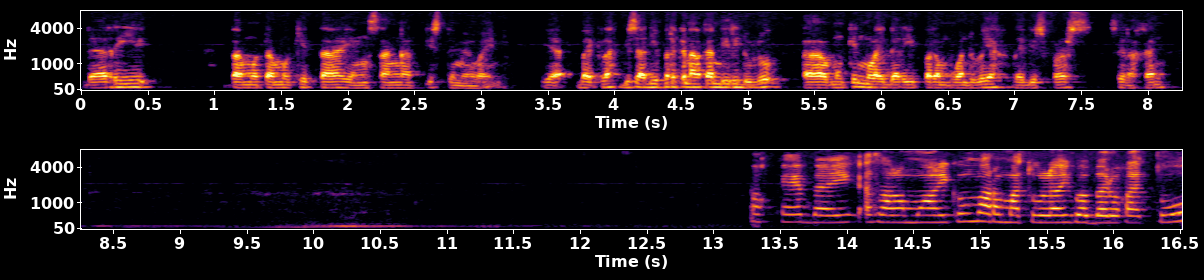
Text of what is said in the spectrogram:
dari tamu-tamu kita yang sangat istimewa ini. Ya, baiklah, bisa diperkenalkan diri dulu. Uh, mungkin mulai dari perempuan dulu ya, ladies first. Silahkan. Oke, baik. Assalamualaikum warahmatullahi wabarakatuh.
